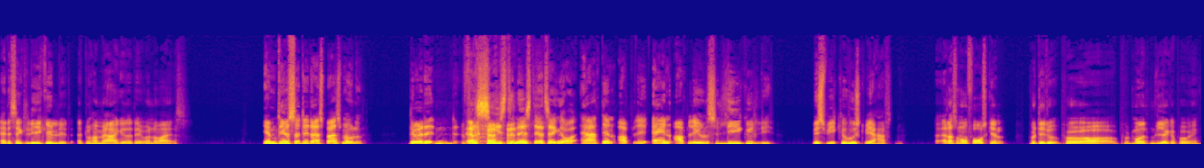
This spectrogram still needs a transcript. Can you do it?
er det så ikke ligegyldigt, at du har mærket det undervejs? Jamen, det er jo så det, der er spørgsmålet. Det var det, præcis det næste, jeg tænkte over. Er, den ople- er en oplevelse ligegyldig, hvis vi ikke kan huske, at vi har haft den? er der så nogen forskel på, det, du, på, øh, på måden, den virker på, ikke?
